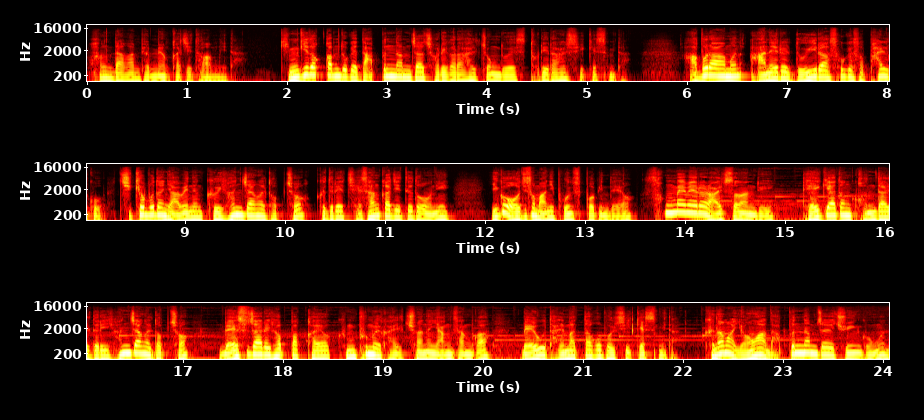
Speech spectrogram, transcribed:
황당한 변명까지 더합니다. 김기덕 감독의 나쁜 남자 저리 가라 할 정도의 스토리라 할 수 있겠습니다. 아브라함은 아내를 누이라 속여서 팔고 지켜보던 야훼는 그 현장을 덮쳐 그들의 재산까지 뜯어오니 이거 어디서 많이 본 수법인데요. 성매매를 알선한 뒤 대기하던 건달들이 현장을 덮쳐 매수자를 협박하여 금품을 갈취하는 양상과 매우 닮았다고 볼 수 있겠습니다. 그나마 영화 나쁜 남자의 주인공은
